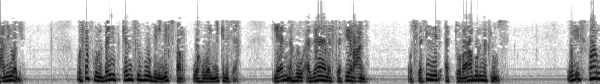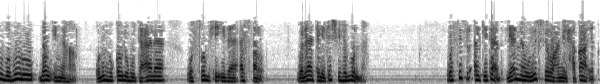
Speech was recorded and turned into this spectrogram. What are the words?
عن الوجه. وسفر البيت كنسه بالمسفر وهو المكنسة لأنه أزال السفير عنه والسفير التراب المكنوس. والإسفار ظهور ضوء النهار ومنه قوله تعالى والصبح إذا أسفر وذاك لكشفه الظلمة والسفر الكتاب لأنه يسفر عن الحقائق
